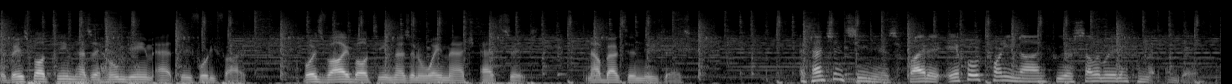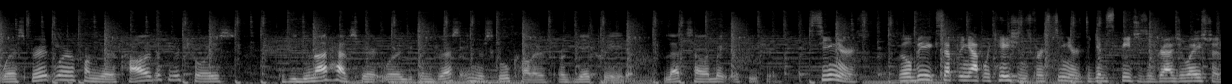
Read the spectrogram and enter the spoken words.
The baseball team has a home game at 3.45. The boys volleyball team has an away match at 6. Now back to the news desk. Attention seniors, Friday, April 29th, we are celebrating Commitment Day. Wear spirit wear from your college of your choice. If you do not have spirit wear, you can dress in your school colors or get creative. Let's celebrate your future. Seniors, we will be accepting applications for seniors to give speeches at graduation.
